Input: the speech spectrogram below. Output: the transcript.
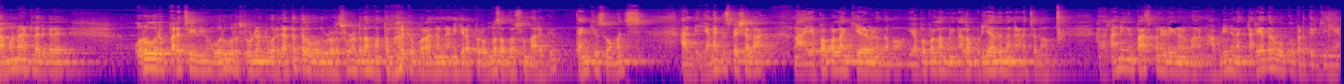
தமிழ்நாட்டில் இருக்கிற ஒரு ஒரு பரீட்சையிலையும் ஒரு ஒரு ஸ்டூடெண்ட் ஒரு கட்டத்தில் உங்களோட ஸ்டூடெண்ட் தான் மொத்தமாக இருக்க போகிறாங்கன்னு நினைக்கிறப்ப ரொம்ப சந்தோஷமாக இருக்குது தேங்க்யூ ஸோ மச் அண்ட் எனக்கு ஸ்பெஷலாக நான் எப்பப்பெல்லாம் கீழே விழுந்தனோ எப்பப்பெல்லாம் என்னால் முடியாதுன்னு நான் நினச்சனோ அதெல்லாம் நீங்கள் பாஸ் பண்ணிவிடுங்க நடுமாறன் அப்படின்னு எனக்கு நிறைய தடவை ஊக்கப்படுத்திருக்கீங்க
